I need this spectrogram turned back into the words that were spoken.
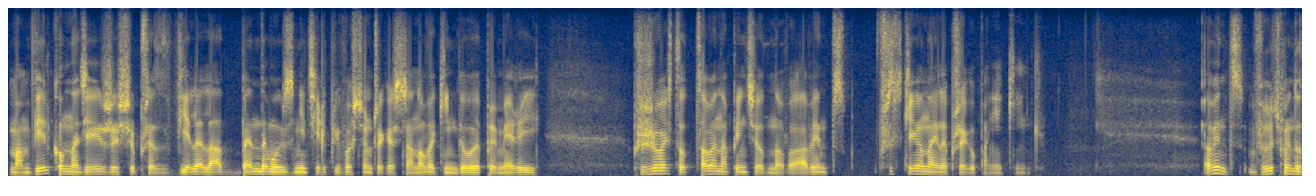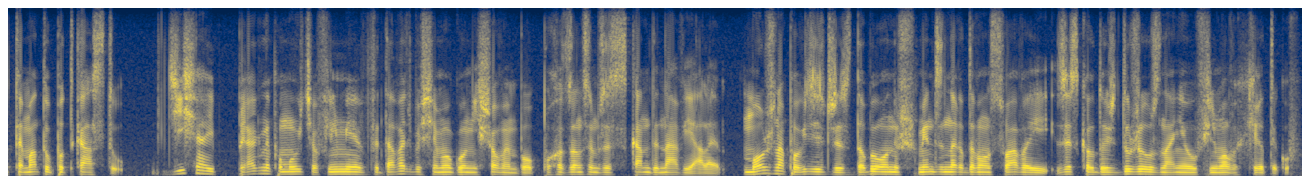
Mam wielką nadzieję, że jeszcze przez wiele lat będę mógł z niecierpliwością czekać na nowe Kingowe premiery i przeżywać to całe napięcie od nowa, a więc wszystkiego najlepszego, panie King. A więc wróćmy do tematu podcastu. Dzisiaj pragnę pomówić o filmie wydawać by się mogło niszowym, bo pochodzącym ze Skandynawii, ale można powiedzieć, że zdobył on już międzynarodową sławę i zyskał dość duże uznanie u filmowych krytyków.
